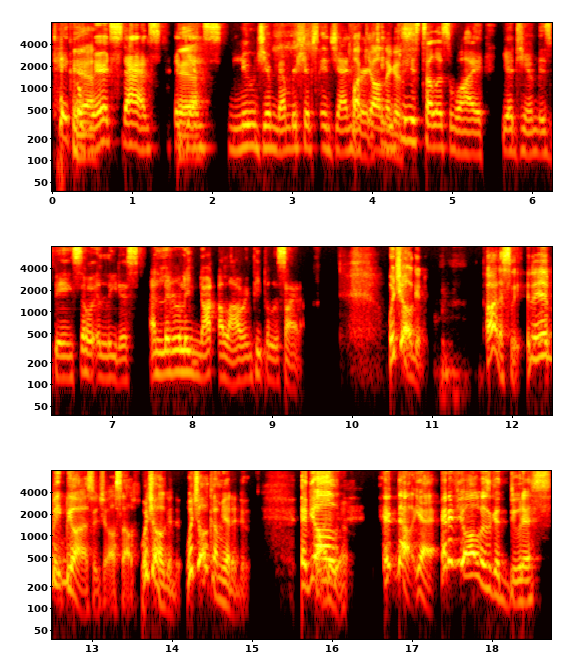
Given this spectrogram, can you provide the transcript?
Take a weird stance against yeah. new gym memberships in January. Can niggas. you please tell us why your gym is being so elitist and literally not allowing people to sign up? What y'all gonna do? Honestly, be, be honest with yourself. What y'all gonna do? What y'all come here to do? If y'all, if, no, yeah, and if you always gonna do this,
